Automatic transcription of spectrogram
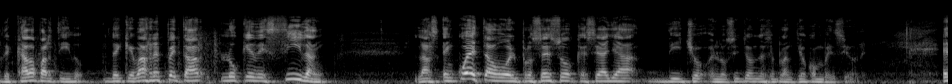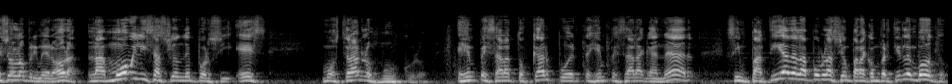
de cada partido de que va a respetar lo que decidan las encuestas o el proceso que se haya dicho en los sitios donde se planteó convenciones. Eso es lo primero. Ahora, la movilización de por sí es mostrar los músculos, es empezar a tocar puertas, es empezar a ganar simpatía de la población para convertirla en voto.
